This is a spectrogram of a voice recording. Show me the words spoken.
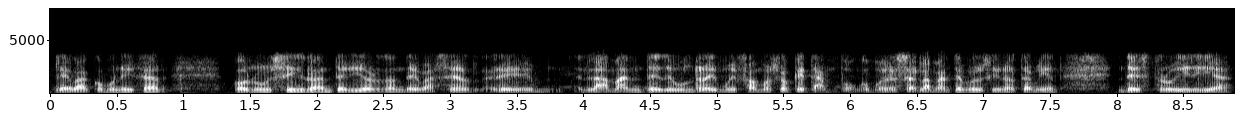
que le va a comunicar con un siglo anterior donde va a ser eh, la amante de un rey muy famoso que tampoco puede ser la amante, porque si no también destruiría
